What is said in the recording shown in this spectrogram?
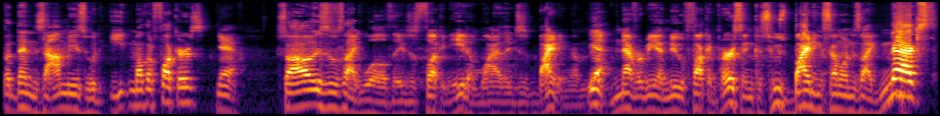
but then zombies would eat motherfuckers. Yeah. So I always was like, well, if they just fucking eat them, why are they just biting them? There'd Yeah. never be a new fucking person because who's biting someone is like next,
